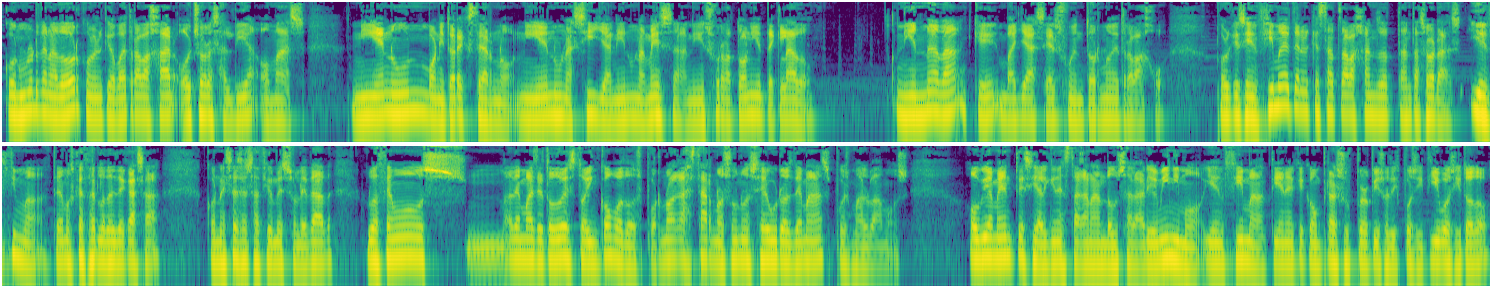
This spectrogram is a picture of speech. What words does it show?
con un ordenador con el que va a trabajar 8 horas al día o más, ni en un monitor externo, ni en una silla, ni en una mesa, ni en su ratón y el teclado, ni en nada que vaya a ser su entorno de trabajo. Porque si encima de tener que estar trabajando tantas horas y encima tenemos que hacerlo desde casa, con esa sensación de soledad, lo hacemos, mm, además de todo esto, incómodos por no gastarnos unos euros de más, pues mal vamos. Obviamente, si alguien está ganando un salario mínimo y encima tiene que comprar sus propios dispositivos y todo,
